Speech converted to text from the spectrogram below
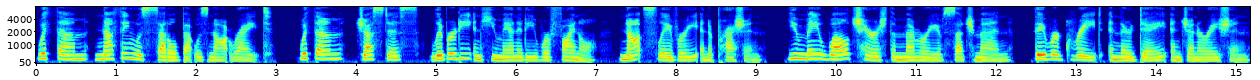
With them, nothing was settled that was not right. With them, justice, liberty, and humanity were final, not slavery and oppression. You may well cherish the memory of such men. They were great in their day and generation.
